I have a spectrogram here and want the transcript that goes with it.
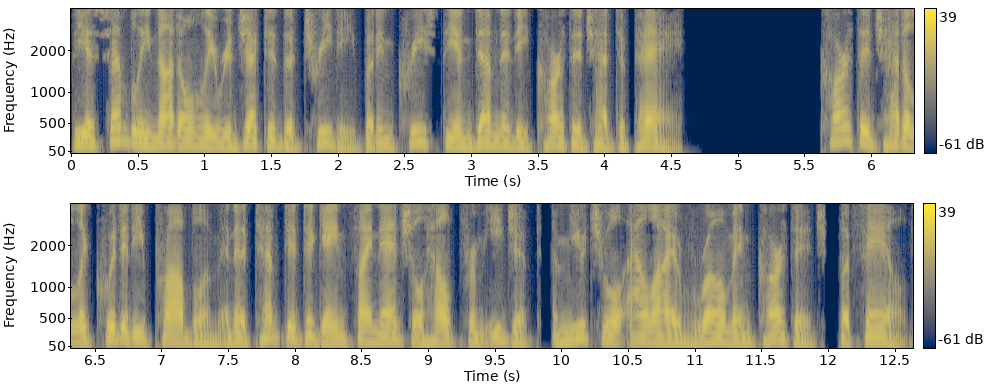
The assembly not only rejected the treaty but increased the indemnity Carthage had to pay. Carthage had a liquidity problem and attempted to gain financial help from Egypt, a mutual ally of Rome and Carthage, but failed.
